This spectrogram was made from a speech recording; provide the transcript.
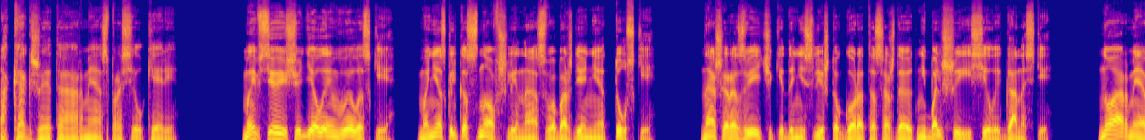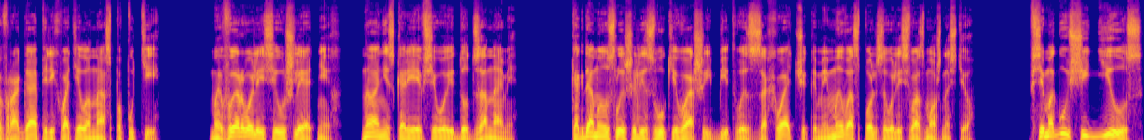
«А как же эта армия?» — спросил Керри. «Мы все еще делаем вылазки. Мы несколько снов шли на освобождение Туски. Наши разведчики донесли, что город осаждают небольшие силы Ганости. Но армия врага перехватила нас по пути. Мы вырвались и ушли от них, но они, скорее всего, идут за нами. Когда мы услышали звуки вашей битвы с захватчиками, мы воспользовались возможностью. Всемогущий Диус,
